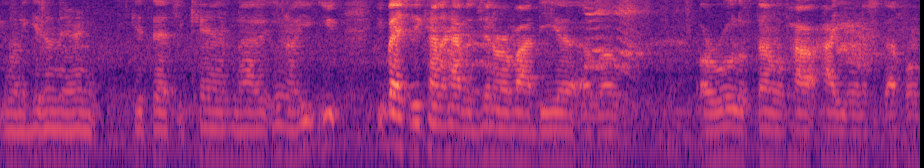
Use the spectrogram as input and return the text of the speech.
You want to get in there and get that, you can. If not, you know, you you, you basically kind of have a general idea of a, a rule of thumb of how, how you want to stuff them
